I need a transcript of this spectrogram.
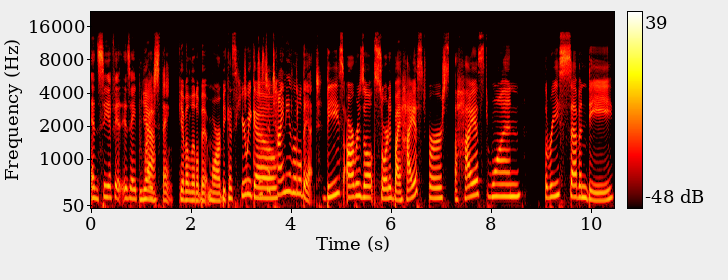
and see if it is a price Yeah. thing. Give a little bit more because here we go. Just a tiny little bit. These are results sorted by highest first. The highest one, 370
